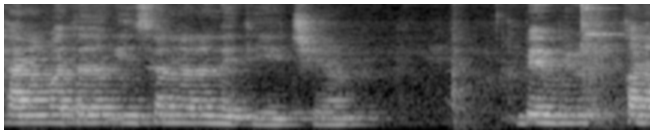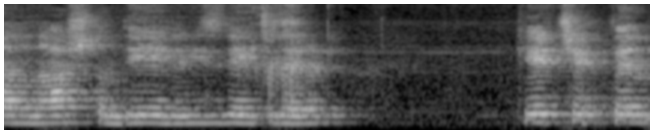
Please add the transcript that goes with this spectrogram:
tanımadığım insanlara ne diyeceğim? Ben bu YouTube kanalını açtım değerli izleyicilerim. Gerçekten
